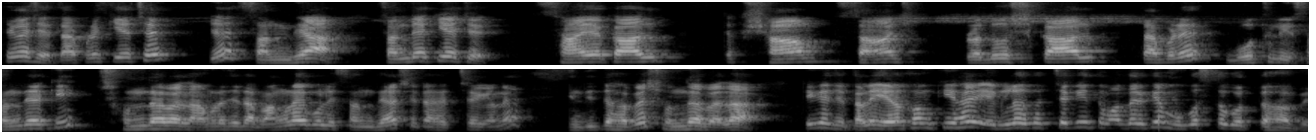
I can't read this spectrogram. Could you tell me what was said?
ঠিক আছে? তারপরে কি আছে? যে সন্ধ্যা। সন্ধ্যা কি আছে? সায়কাল, শাম, সাঁঝ, প্রদোষকাল, তারপরে গোথলি। সন্ধ্যা কি? সন্ধ্যাবেলা। আমরা যেটা বাংলায় বলি সন্ধ্যা, সেটা হচ্ছে এখানে হিন্দিতে হবে সন্ধ্যাবেলা। ঠিক আছে? তাহলে এরকম কি হয়? এগুলো হচ্ছে কি তোমাদেরকে মুখস্থ করতে হবে।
